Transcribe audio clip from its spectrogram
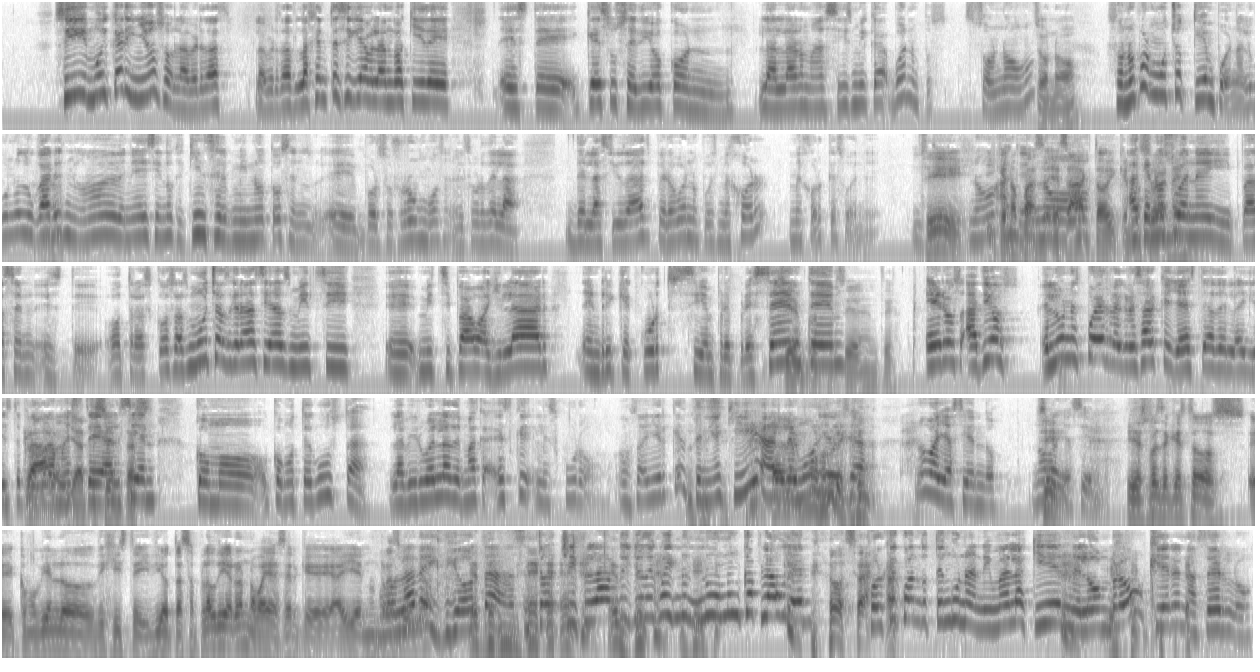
Sí, muy cariñoso, la verdad. La verdad, la gente sigue hablando aquí de este qué sucedió con la alarma sísmica. Bueno, pues sonó. Sonó. Sonó por mucho tiempo en algunos lugares. Mi mamá me venía diciendo que 15 minutos en, eh, por sus rumbos en el sur de la, de la ciudad, pero bueno, pues mejor, mejor que suene. Y sí, que, y que no pase, exacto, y que no a que suene. no suene y pasen este, otras cosas. Muchas gracias, Mitzi, eh, Mitzi Pau Aguilar, Enrique Kurt, siempre presente. Siempre presente. Eros, adiós. El lunes puedes regresar que ya esté Adela y este Claro, programa esté al sientas. 100 como, como te gusta. La viruela de maca, es que les juro, o sea, ayer que tenía aquí al lemur, yo decía, no vaya siendo, no Sí. vaya siendo. Y después de que estos, eh, como bien lo dijiste, idiotas aplaudieron, no vaya a ser que ahí en un rasguño... de idiotas, todo chiflando, y yo de güey, no, no, nunca aplauden. O sea. ¿Por qué cuando tengo un animal aquí en el hombro quieren hacerlo?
